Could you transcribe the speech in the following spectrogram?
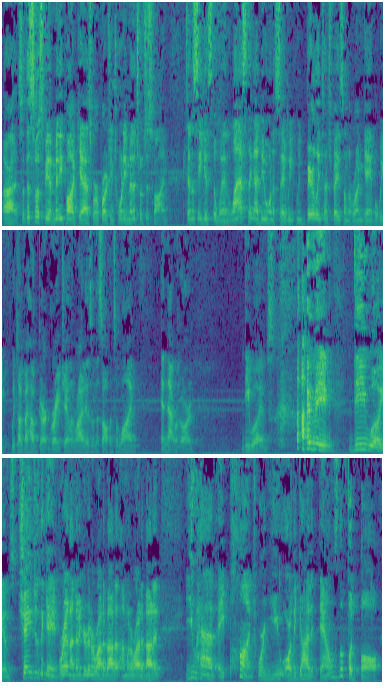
All right, so this is supposed to be a mini podcast. We're approaching 20 minutes, which is fine. Tennessee gets the win. Last thing I do want to say, we, we barely touched base on the run game, but we, we talk about how great Jaylen Wright is in this offensive line in that regard. Dee Williams. I mean, Dee Williams changes the game. Brent, I know you're going to write about it. I'm going to write about it. You have a punt where you are the guy that downs the football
